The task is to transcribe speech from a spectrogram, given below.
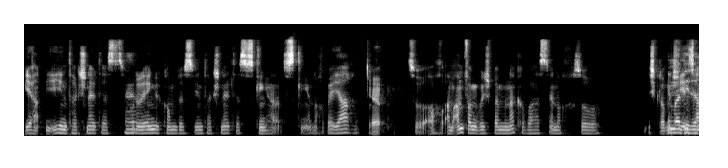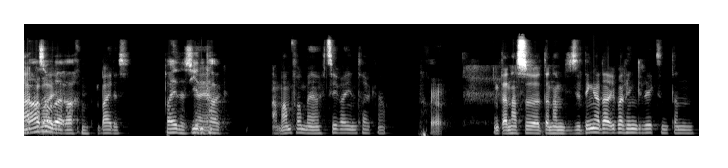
ja, jeden Tag Schnelltests, Ja. wo du hingekommen bist, jeden Tag Schnelltests. Das ging ja, das ging ja noch über Jahre. Ja. So, auch am Anfang, wo ich bei Monaco war, hast du ja noch so, ich glaube nicht Immer jeden diese Tag, Nase aber oder Rachen? Beides. Beides, jeden Ja, ja. Tag. Am Anfang beim FC war jeden Tag, ja. Ja. Und dann hast du, dann haben diese Dinger da überall hingelegt und dann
